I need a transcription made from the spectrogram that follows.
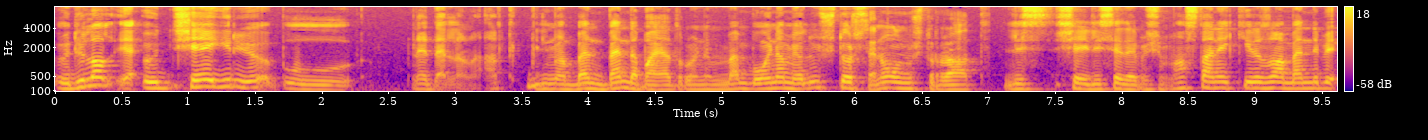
Ödül al ya, ö, şeye giriyor. Bu ne derler artık bilmiyorum. Ben ben de bayağıdır oynamıyorum. Ben bir oynamıyordum. 3-4 sene olmuştur rahat. Lis, şey lise demişim. Hastaneye girdiğim zaman bende bir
